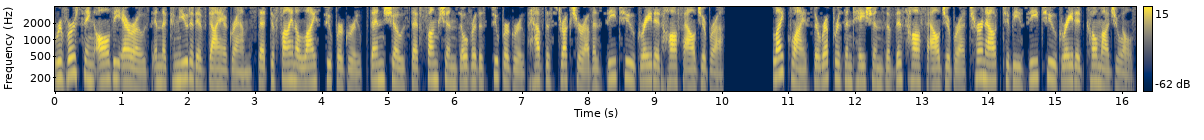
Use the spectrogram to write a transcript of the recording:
Reversing all the arrows in the commutative diagrams that define a Lie supergroup then shows that functions over the supergroup have the structure of a Z2 graded Hopf algebra. Likewise the representations of this Hopf algebra turn out to be Z2 graded comodules.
